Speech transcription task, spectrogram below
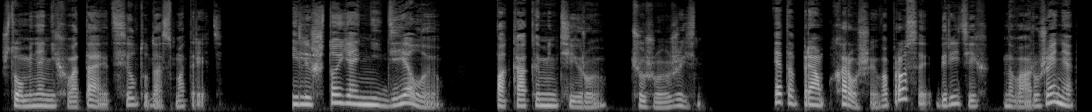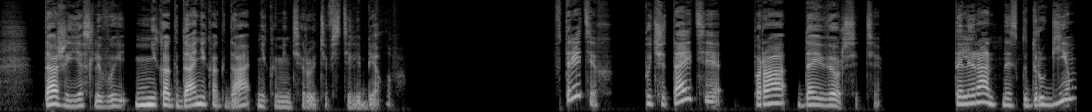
что у меня не хватает сил туда смотреть? Или что я не делаю, пока комментирую чужую жизнь? Это прям хорошие вопросы, берите их на вооружение, даже если вы никогда-никогда не комментируете в стиле белого. В-третьих, почитайте про diversity. Толерантность к другим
